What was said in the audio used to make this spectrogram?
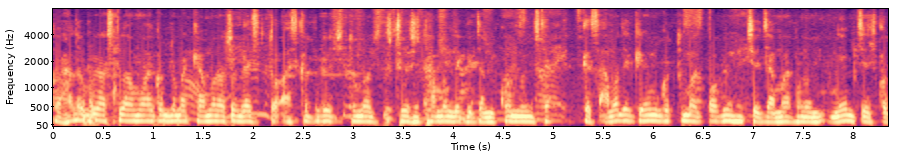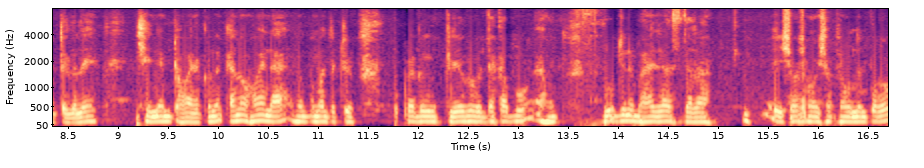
তো হ্যালো বন্ধু আসসালামু আলাইকুম। তোমরা কেমন আছো গাইস তো আজকের ভিডিও তোমার বুঝতে পারছ থামন দেখে যে আমি কোন জিনিসটা গাইস আমাদের গেম তোমার প্রবলেম হচ্ছে যে আমরা কোনো নেম চেঞ্জ করতে গেলে সেই নেমটা হয় না। কোনো হয় না? এখন তোমাদের একটু ক্লিয়ারভাবে দেখাবো। এখন দুজনে ভাইরাস যারা এইসব সমস্যার সমাধান করো।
